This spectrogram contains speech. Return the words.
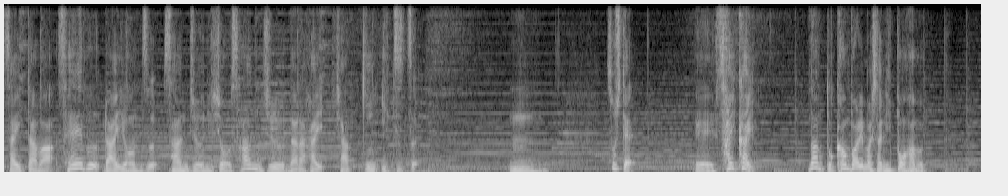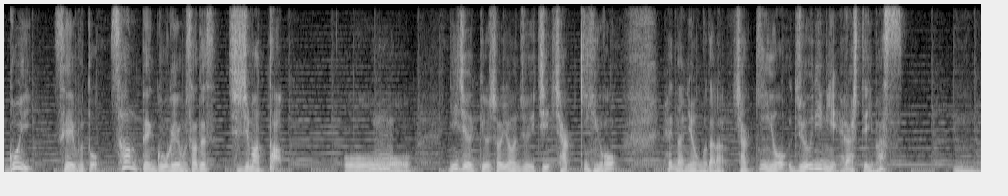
埼玉西武ライオンズ32勝37敗借金5つ、うん、そして、えー最下位。なんと頑張りました日本ハム。5位西武と3.5ゲーム差です。縮まったおお、29勝41借金を変な日本語だな。借金を12に減らしています、うん、減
